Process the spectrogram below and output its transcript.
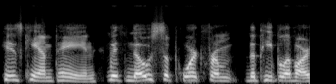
his campaign with no support from the people of our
